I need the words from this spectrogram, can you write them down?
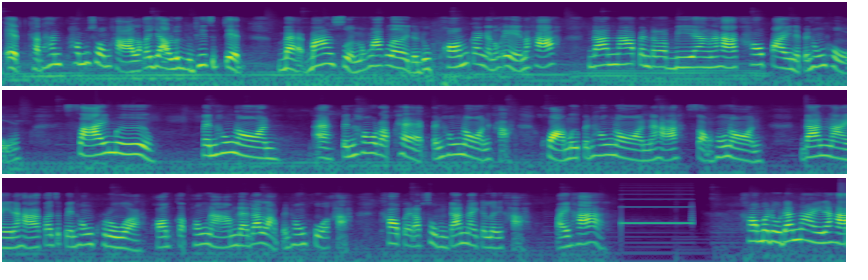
11 ค่ะท่านท่านผู้ชมค่ะ แล้วก็ยาวลึกอยู่ที่ 17 แบบบ้านสวยมากๆเลย เดี๋ยวดูพร้อมกันกับน้องเอ๋นะคะ ด้านหน้าเป็นระเบียงนะคะ เข้าไปเนี่ยเป็นห้องโถง ซ้ายมือเป็นห้องนอนอะเป็นห้องรับแขกเป็นห้องนอนค่ะ ขวามือเป็นห้องนอนนะคะสองห้องนอน ด้านในนะคะ ก็จะเป็นห้องครัว พร้อมกับห้องน้ำและด้านหลังเป็นห้องครัวค่ะ เข้าไปรับชมด้านในกันเลยค่ะ ไปค่ะ เข้ามาดูด้านในนะคะ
